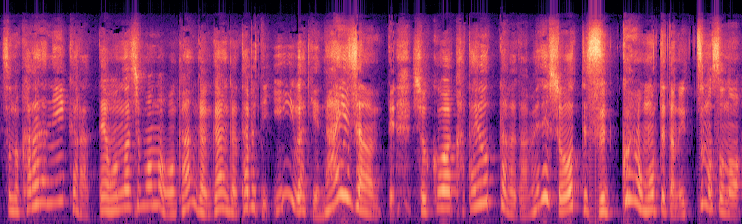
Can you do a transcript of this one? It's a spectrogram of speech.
その体にいいからって同じものをガンガンガンガン食べていいわけないじゃんって。食は偏ったらダメでしょってすっごい思ってたの。いつもその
